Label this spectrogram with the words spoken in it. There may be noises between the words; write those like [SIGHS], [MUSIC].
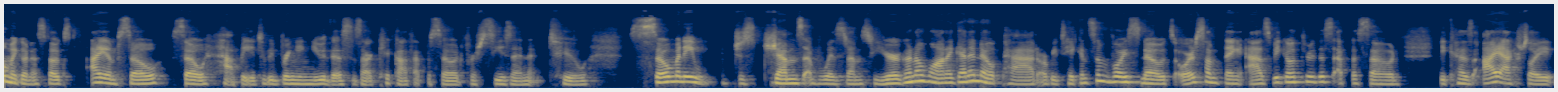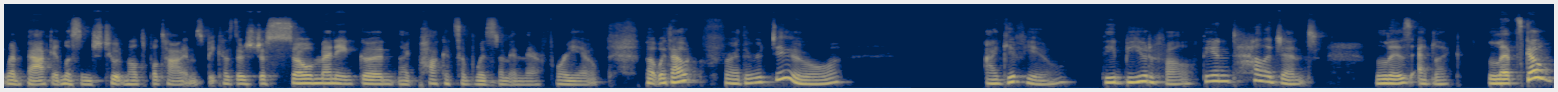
Oh my goodness, folks. I am so, so happy to be bringing you this as our kickoff episode for season two. So many just gems of wisdom. So you're going to want to get a notepad or be taking some voice notes or something as we go through this episode, because I actually went back and listened to it multiple times because there's just so many good like pockets of wisdom in there for you. But without further ado, I give you the beautiful, the intelligent, Liz Edlich. Let's go.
